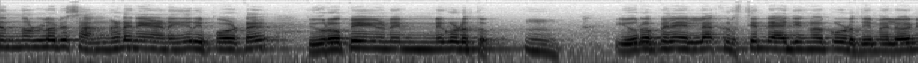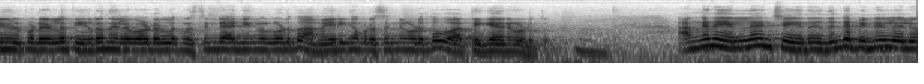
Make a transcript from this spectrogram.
നിന്നുള്ള ഒരു സംഘടനയാണ് ഈ റിപ്പോർട്ട് യൂറോപ്യൻ യൂണിയനിന് കൊടുത്തു. യൂറോപ്പിലെ എല്ലാ ക്രിസ്ത്യൻ രാജ്യങ്ങൾക്കും കൊടുത്തു. മെലോനി ഉൾപ്പെടെയുള്ള തീവ്ര നിലപാടുള്ള ക്രിസ്ത്യൻ രാജ്യങ്ങൾ കൊടുത്തു. അമേരിക്കൻ പ്രസിഡന്റ് കൊടുത്തു. വത്തിക്കാനും കൊടുത്തു. അങ്ങനെ എല്ലാം ചെയ്ത് ഇതിന്റെ പിന്നിൽ ഒരു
